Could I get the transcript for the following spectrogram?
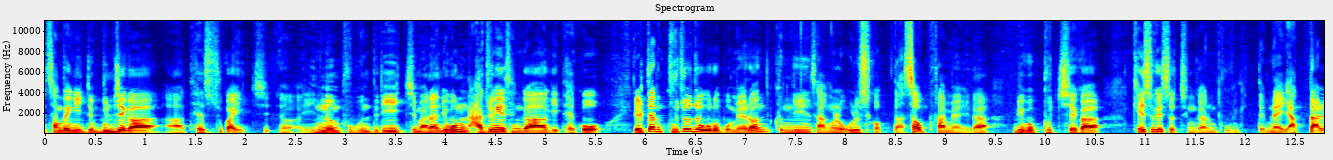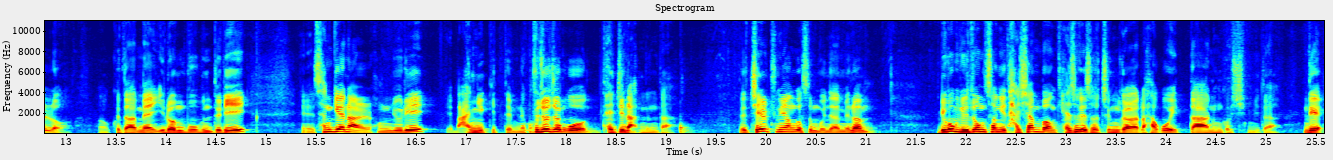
상당히 이제 문제가 아, 될 수가 있지, 어, 있는 부분들이 있지만은 이거는 나중에 생각이 되고 일단 구조적으로 보면은 금리 인상을 올릴 수가 없다. 서프라이 아니라 미국 부채가 계속해서 증가하는 부분이기 때문에 약달러 어, 그다음에 이런 부분들이 예, 생겨날 확률이 많이 있기 때문에 구조적으로 되지는 않는다. 제일 중요한 것은 뭐냐면은 미국 유동성이 다시 한번 계속해서 증가를 하고 있다는 것입니다. 근데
